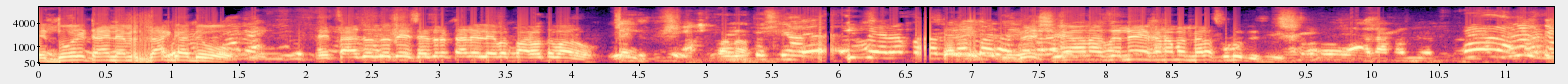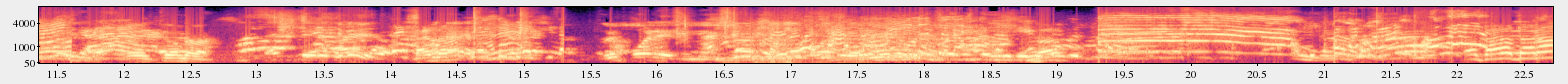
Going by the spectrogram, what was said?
এই দড়ি টাইনে আমি জায়গা দেবো। এই চারজন যদি পার হতে পারো। শিয়াল আছে না, এখানে আমার মেলা শুরু দিছি। দাঁড়া। দাঁড়া।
